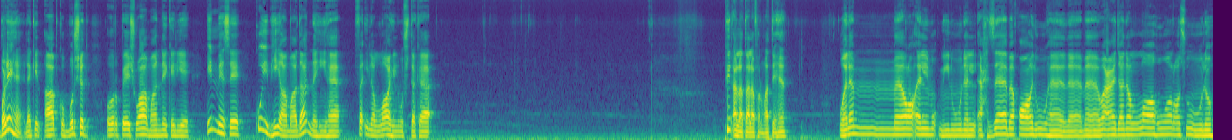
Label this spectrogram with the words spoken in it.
بڑے ہیں، لیکن آپ کو مرشد اور پیشوا ماننے کے لیے ان میں سے کوئی بھی آمادہ نہیں ہے۔ فعل اللہ المشتق پھر اللہ تعالیٰ فرماتے ہیں، ولما رأى المؤمنون الأحزاب قالوا هذا ما وعدنا الله ورسوله،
